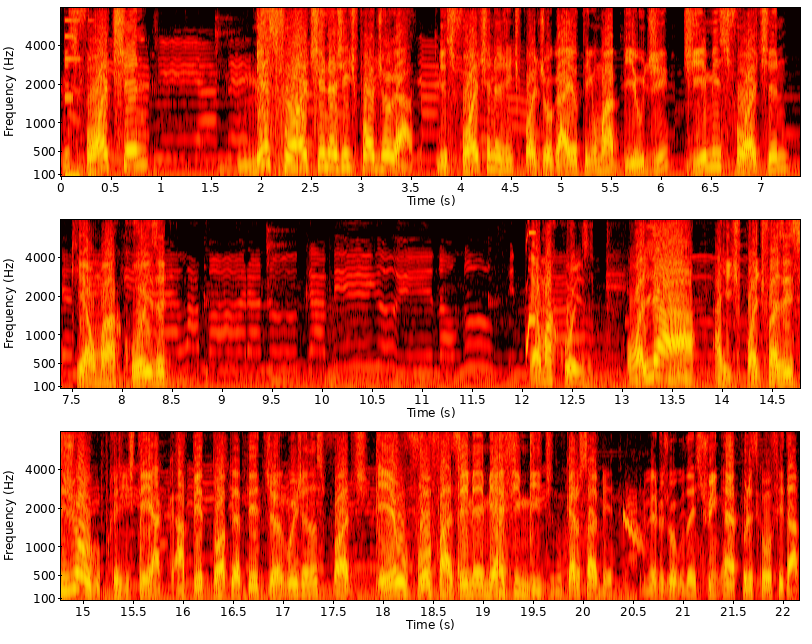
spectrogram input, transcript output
Miss Fortune. Miss Fortune a gente pode jogar. Miss Fortune a gente pode jogar e eu tenho uma build de Miss Fortune, que é uma coisa... É uma coisa. Olha! A gente pode fazer esse jogo, porque a gente tem a AP top, AP jungle e Jana suporte. Eu vou fazer minha MF mid, não quero saber. Primeiro jogo da stream, é por isso que eu vou fidar.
